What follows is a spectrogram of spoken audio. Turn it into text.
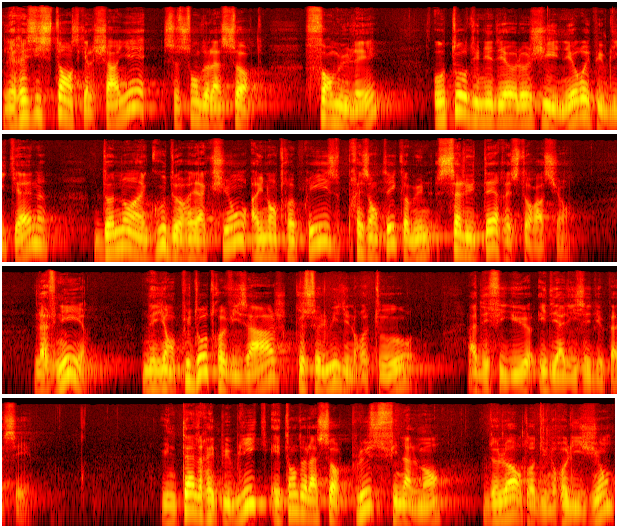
Les résistances qu'elle charriait se sont de la sorte formulées autour d'une idéologie néo-républicaine donnant un goût de réaction à une entreprise présentée comme une salutaire restauration. L'avenir n'ayant plus d'autre visage que celui d'une retour à des figures idéalisées du passé. Une telle république étant de la sorte plus, finalement, de l'ordre d'une religion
